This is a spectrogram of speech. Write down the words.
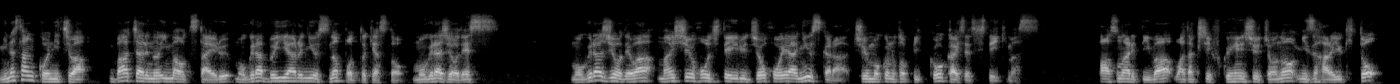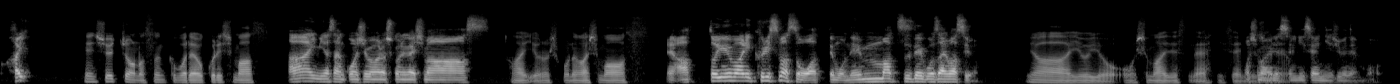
皆さん、こんにちは。バーチャルの今を伝えるモグラ VR ニュースのポッドキャスト、モグラジオです。モグラジオでは毎週報じている情報やニュースから注目のトピックを解説していきます。パーソナリティは私、副編集長の水原由紀と、はい。編集長のすんくぼでお送りします。はい、皆さん、今週もよろしくお願いします。はい、よろしくお願いします。えあっという間にクリスマス終わっても年末でございますよ。いやー、いよいよおしまいですね、2020年。おしまいですね、2020年も。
